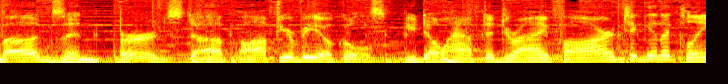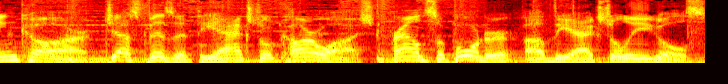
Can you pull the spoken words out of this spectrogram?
bugs, and bird stuff off your vehicles. You don't have to drive far to get a clean car. Just visit the Axtell Car Wash, proud supporter of the Axtell Eagles.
